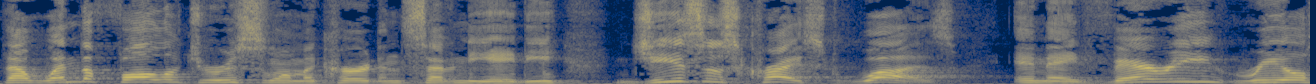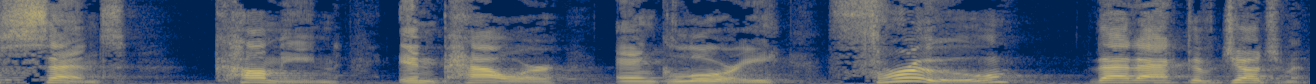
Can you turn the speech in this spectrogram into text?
that when the fall of Jerusalem occurred in 70 AD, Jesus Christ was, in a very real sense, coming in power and glory through that act of judgment.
